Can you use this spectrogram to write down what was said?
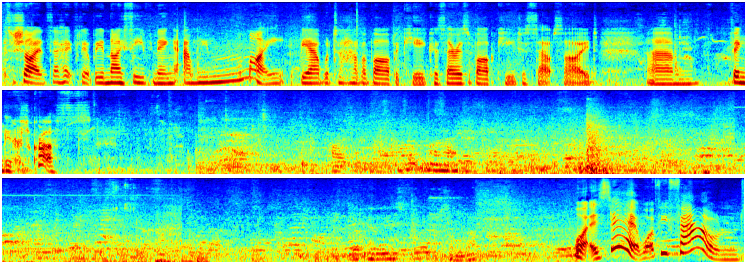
to shine, so hopefully it'll be a nice evening, and we might be able to have a barbecue, because there is a barbecue just outside. Um, fingers crossed. What is it? What have you found?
